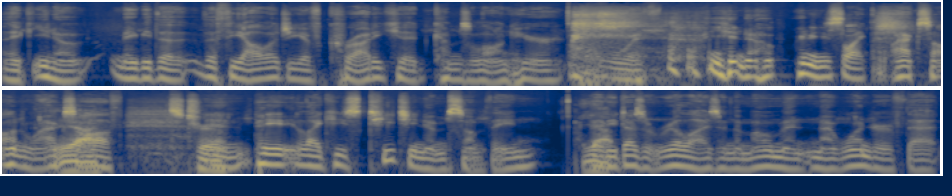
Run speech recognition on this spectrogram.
I think you know maybe the the theology of Karate Kid comes along here with you know when he's like wax on, wax Yeah, off, It's true. and pay, like he's teaching him something Yeah. that he doesn't realize in the moment. And I wonder if that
